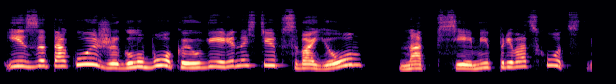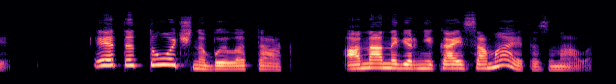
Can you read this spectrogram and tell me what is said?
из-за такой же глубокой уверенности в своем над всеми превосходстве. Это точно было так. Она наверняка и сама это знала.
